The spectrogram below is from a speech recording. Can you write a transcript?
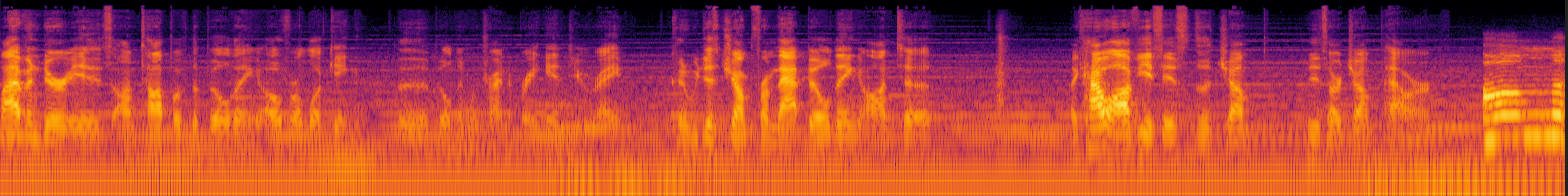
Lavender is on top of the building overlooking the building we're trying to break into, right? Couldn't we just jump from that building onto? Like, how obvious is the jump? Is our jump power? Um,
